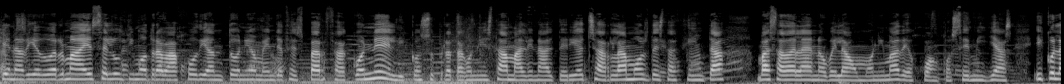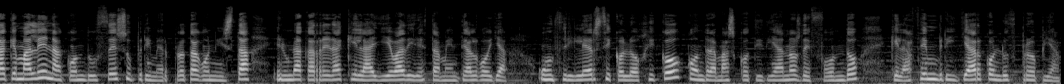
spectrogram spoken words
Que nadie duerma es el último trabajo de Antonio Méndez Esparza. Con él y con su protagonista Malena Alterio charlamos de esta cinta basada en la novela homónima de Juan José Millás y con la que Malena conduce su primer protagonista en una carrera que la lleva directamente al Goya. Un thriller psicológico con dramas cotidianos de fondo que la hacen brillar con luz propia.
